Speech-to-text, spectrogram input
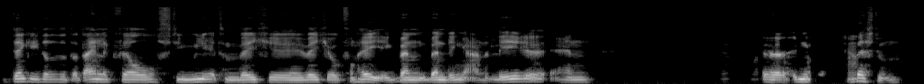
denk ik dat het uiteindelijk wel stimuleert. Een beetje, weet je ook van, hé, hey, ik ben, ben dingen aan het leren en uh, ik moet het best doen.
